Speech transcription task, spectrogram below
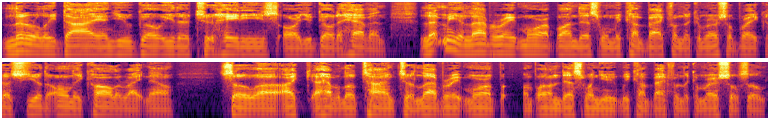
literally die and you go either to Hades or you go to heaven. Let me elaborate more upon this when we come back from the commercial break because you're the only caller right now. So uh, I, I, have a little time to elaborate more up, upon this when you we come back from the commercial. So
